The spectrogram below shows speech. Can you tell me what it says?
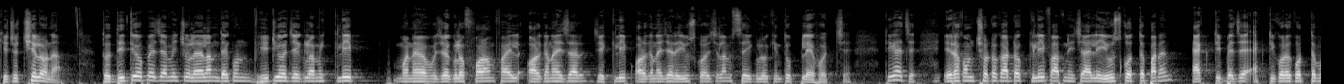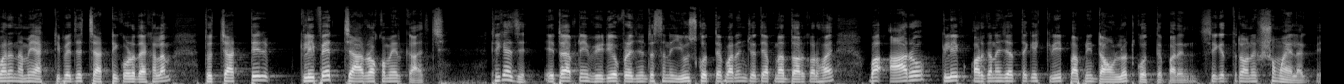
কিছু ছিল না। তো দ্বিতীয় পেজে আমি চলে এলাম। দেখুন ভিডিও যেগুলো আমি ক্লিপ মানে যেগুলো ফর্ম ফাইল অর্গানাইজার যে ক্লিপ অর্গানাইজার ইউজ করেছিলাম, সেইগুলো কিন্তু প্লে হচ্ছে। ঠিক আছে? এরকম ছোটোখাটো ক্লিপ আপনি চাইলে ইউজ করতে পারেন। একটি পেজে একটি করে করতে পারেন। আমি একটি পেজে চারটি করে দেখালাম। তো চারটির ক্লিপের চার রকমের কাজ। ঠিক আছে? এটা আপনি ভিডিও প্রেজেন্টেশনে ইউজ করতে পারেন যদি আপনার দরকার হয়, বা আরও ক্লিপ অর্গানাইজার থেকে ক্লিপ আপনি ডাউনলোড করতে পারেন। সেক্ষেত্রে অনেক সময় লাগবে।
